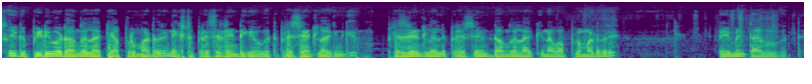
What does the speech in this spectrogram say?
ಸೊ ಈಗ ಪಿ ಡಿ ಒ ಡಾಂಗಲ್ ಹಾಕಿ ಅಪ್ರೂವ್ ಮಾಡಿದ್ರೆ ನೆಕ್ಸ್ಟ್ ಪ್ರೆಸಿಡೆಂಟ್ಗೆ ಹೋಗುತ್ತೆ. ಪ್ರೆಸಿಡೆಂಟ್ ಲಾಗಿನ್ಗೆ ಪ್ರೆಸಿಡೆಂಟ್ಲಲ್ಲಿ ಪ್ರೆಸಿಡೆಂಟ್ ಡಾಂಗಲ್ ಹಾಕಿ ನಾವು ಅಪ್ರೂವ್ ಮಾಡಿದ್ರೆ ಪೇಮೆಂಟ್ ಆಗೋಗುತ್ತೆ.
